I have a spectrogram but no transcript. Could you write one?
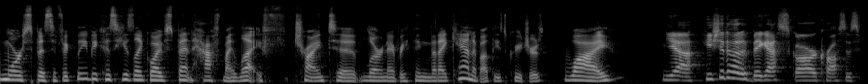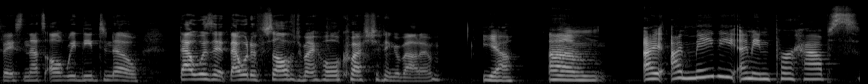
More specifically, because he's like, "Well, I've spent half my life trying to learn everything that I can about these creatures. Why? Yeah, he should have had a big ass scar across his face, and that's all we need to know. That was it. That would have solved my whole questioning about him. Yeah. Um, I I maybe I mean perhaps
